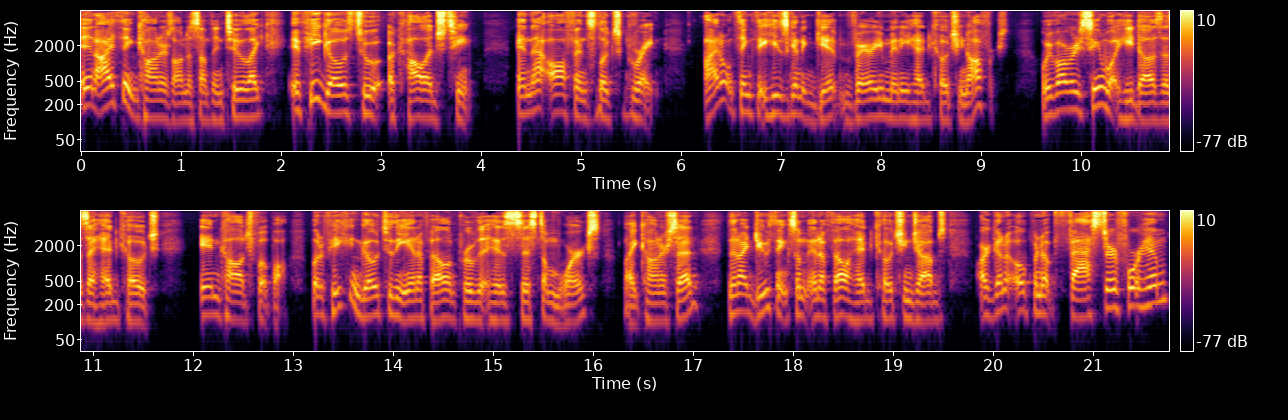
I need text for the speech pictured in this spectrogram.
And I think Connor's onto something too. Like if he goes to a college team and that offense looks great, I don't think that he's going to get very many head coaching offers. We've already seen what he does as a head coach in college football. But if he can go to the NFL and prove that his system works, like Connor said, then I do think some NFL head coaching jobs are going to open up faster for him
